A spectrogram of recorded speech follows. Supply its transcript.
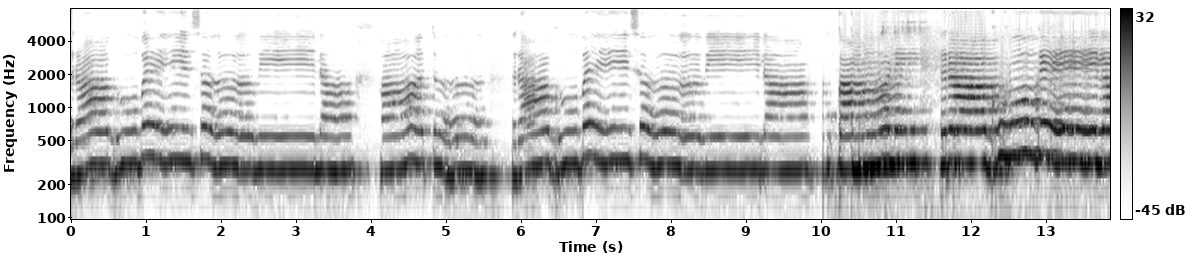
राघू बैसविला आत राघुबै बैसविला तुका म्हणे राघू गेला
